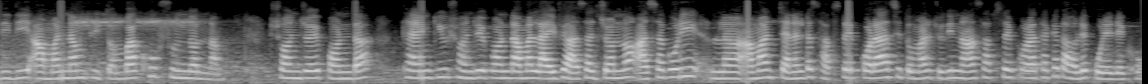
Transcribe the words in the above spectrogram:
দিদি, আমার নাম প্রীতম বা খুব সুন্দর নাম। সঞ্জয় পণ্ডা। Thank you Sanjay Panda. আমার লাইফে আসার জন্য আশা করি আমার চ্যানেলটা সাবস্ক্রাইব করা আছে। তোমার যদি না সাবস্ক্রাইব করা থাকে তাহলে করে রেখো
